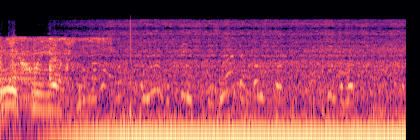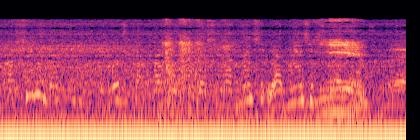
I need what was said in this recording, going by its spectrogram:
Нихуя. Есть, да.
